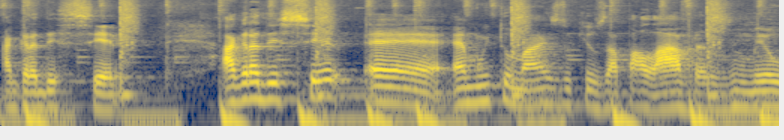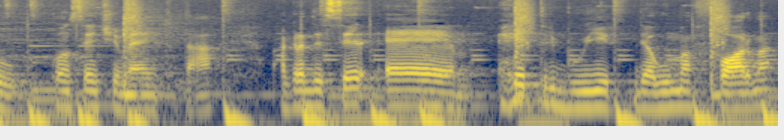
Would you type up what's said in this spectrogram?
Agradecer. Agradecer é, é muito mais do que usar palavras no meu consentimento, tá? Agradecer é retribuir de alguma forma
